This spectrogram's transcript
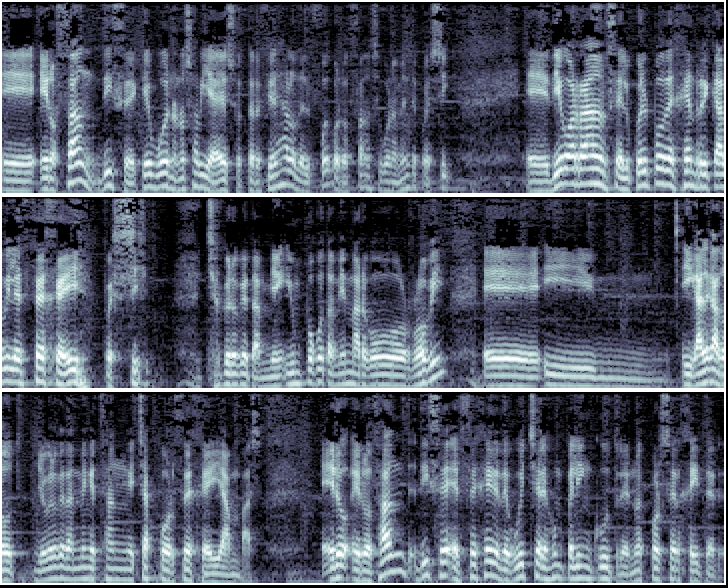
Eh, Erozan dice, qué bueno, no sabía eso. ¿Te refieres a lo del fuego, Erozan, seguramente? Pues sí. Eh, Diego Arranz, el cuerpo de Henry Cavill es CGI. Pues sí, yo creo que también. Y un poco también Margot Robbie eh, y, y Gal Gadot. Yo creo que también están hechas por CGI ambas. Ero, Erozan dice, el CGI de The Witcher es un pelín cutre, no es por ser hater.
